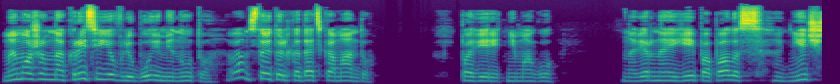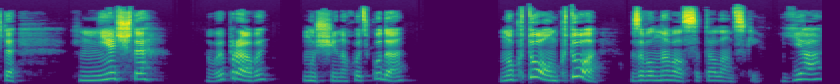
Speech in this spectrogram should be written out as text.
Мы можем накрыть ее в любую минуту. Вам стоит только дать команду. Поверить не могу. Наверное, ей попалось нечто... Нечто... Вы правы. Мужчина хоть куда. Но кто он, кто? Заволновался Таланский. Я,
